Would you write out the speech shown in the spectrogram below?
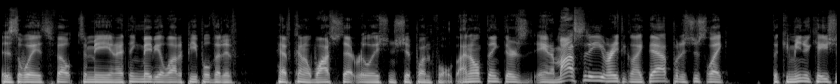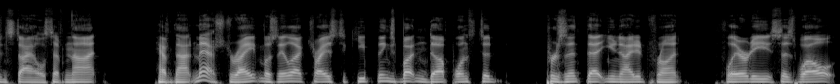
is the way it's felt to me. And I think maybe a lot of people that have have kind of watched that relationship unfold. I don't think there's animosity or anything like that, but it's just like the communication styles have not have not meshed, right? Mozeliak tries to keep things buttoned up, wants to present that united front. Flaherty says, "Well,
